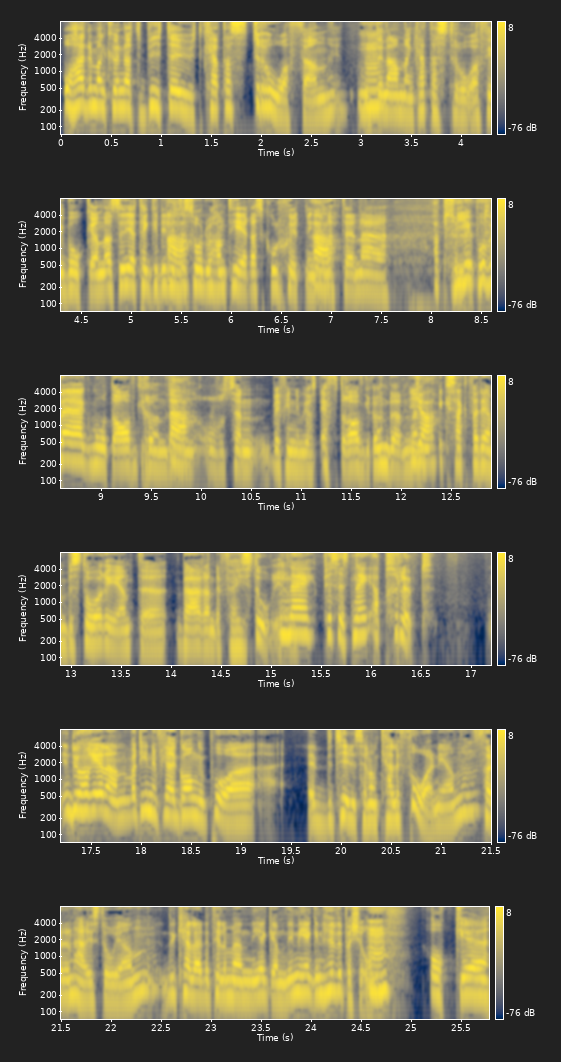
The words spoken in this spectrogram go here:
Och hade man kunnat byta ut katastrofen mot Mm. en annan katastrof i boken? Alltså jag tänker det är lite Ja. så du hanterar skolskjutningen. Ja. Att den är, Absolut. vi är på väg mot avgrunden och sen befinner vi oss efter avgrunden. Men Ja. exakt vad den består i är inte bärande för historien. Nej, precis. Nej, absolut. Du har redan varit inne flera gånger på eh, betydelsen av Kalifornien för den här historien. Du kallar det till och med en egen, din egen huvudperson. Och, eh,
